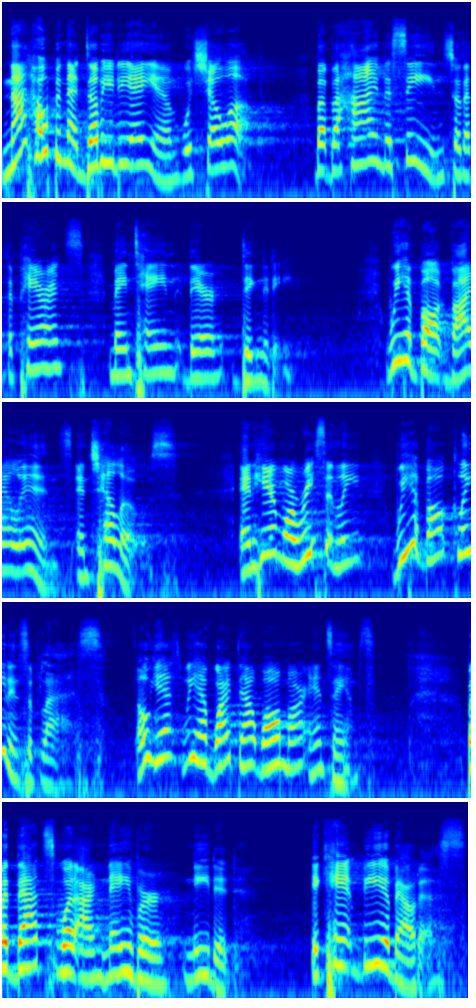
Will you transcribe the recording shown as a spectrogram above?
not hoping that WDAM would show up, but behind the scenes so that the parents maintain their dignity. We have bought violins and cellos. And here more recently, we have bought cleaning supplies. Oh, yes, we have wiped out Walmart and Sam's. But that's what our neighbor needed. It can't be about us,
